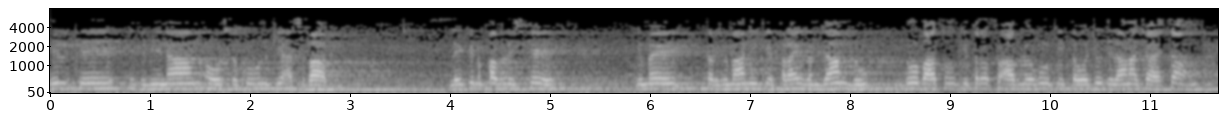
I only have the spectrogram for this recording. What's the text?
دل کے اطمینان اور سکون کے اسباب۔ لیکن قبل اس کے کہ میں ترجمانی کے فرائض انجام دوں، دو باتوں کی طرف آپ لوگوں کی توجہ دلانا چاہتا ہوں۔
